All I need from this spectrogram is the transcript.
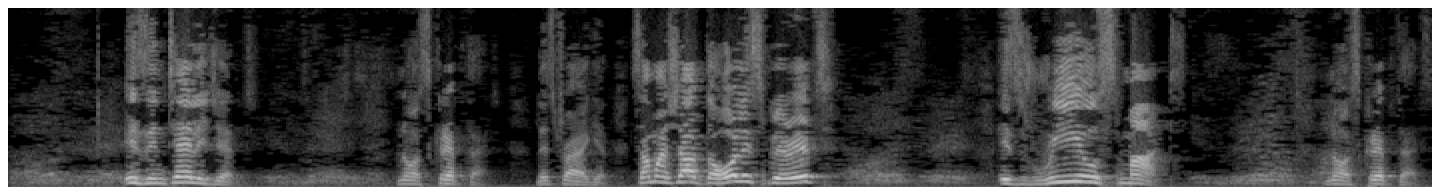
Holy Spirit. Is, intelligent. is intelligent. No, scrap that. Let's try again. Someone shout, the Holy Spirit, Holy Spirit. Is, real smart. is real smart. No, scrap that.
